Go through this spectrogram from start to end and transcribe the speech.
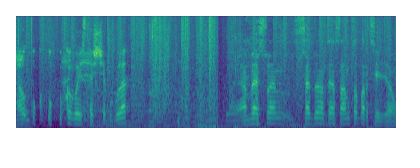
A u, u, u kogo jesteście w ogóle? No ja weszłem, wszedłem na ten sam, co Bart siedział.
